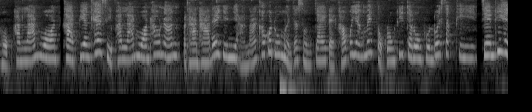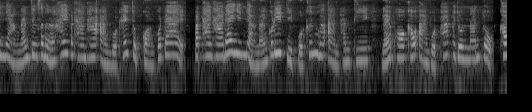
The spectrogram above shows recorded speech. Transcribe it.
16,000 ล้านวอน ขาดเพียงแค่ 4,000 ล้านวอนเท่านั้น ประธานฮาได้ยินอย่างนั้นเขาก็ดูเหมือนจะสนใจ แต่เขาก็ยังไม่ตกลงที่จะลงทุนด้วยสักที เจมที่เห็นอย่างนั้นจึงเสนอให้ประธานฮาอ่านบทให้จบก่อนก็ได้ ประธานฮาได้ยินอย่างนั้นก็รีบหยิบบทขึ้นมาอ่านทันที และพอเขาอ่านบทภาพยนตร์นั้นจบ เขา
